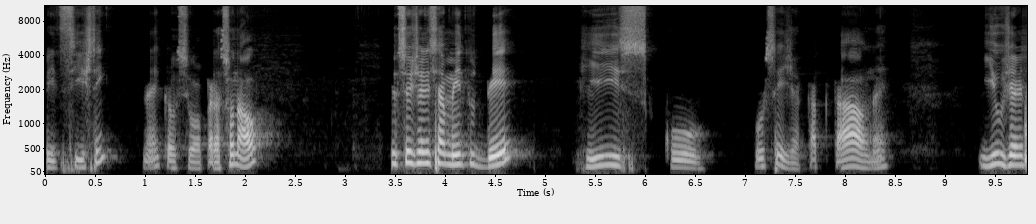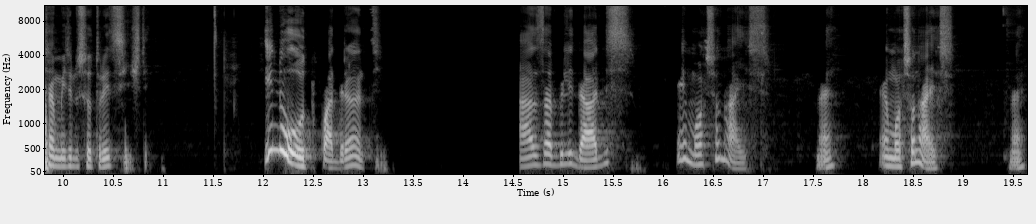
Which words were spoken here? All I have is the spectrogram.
Trade System, né, que é o seu operacional, e o seu gerenciamento de risco, ou seja, capital, né, e o gerenciamento do seu Trade System. E no outro quadrante, as habilidades emocionais, né? Emocionais, né?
